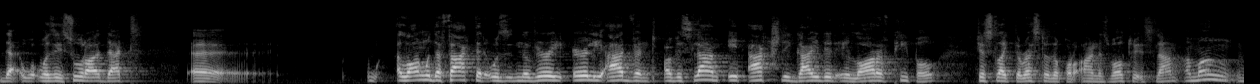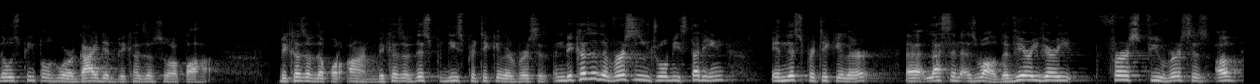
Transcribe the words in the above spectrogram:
that was a surah that uh, along with the fact that it was in the very early advent of Islam, it actually guided a lot of people, just like the rest of the Quran as well, to Islam. Among those people who were guided because of Surah Taha, because of the Quran, because of this, these particular verses, and because of the verses which we'll be studying in this particular uh, lesson as well. The very, very first few verses of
